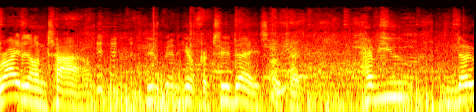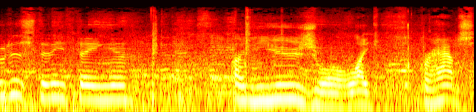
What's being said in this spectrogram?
right on time. You've been here for two days. Okay. Have you noticed anything unusual, like perhaps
